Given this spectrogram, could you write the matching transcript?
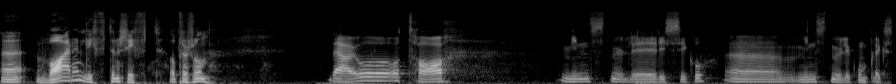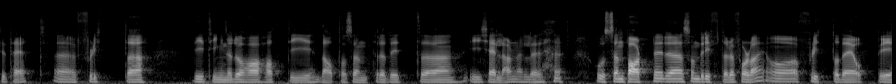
Uh, hva er en lift and shift-operasjon? Det er jo å ta minst mulig risiko, eh, minst mulig kompleksitet. eh, flytte de tingene du har hatt i datasenteret ditt eh, i kjelleren eller hos en partner eh, som drifter det for deg, og flytte det opp i,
